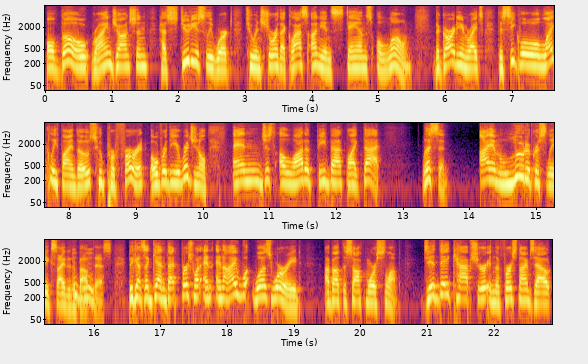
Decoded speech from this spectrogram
although Rian Johnson has studiously worked to ensure that Glass Onion stands alone. The Guardian writes the sequel will likely find those who prefer it over the original, and just a lot of feedback like that. Listen, I am ludicrously excited about this because, again, that first one, and, and I w- was worried about the sophomore slump. Did they capture in the first Knives Out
